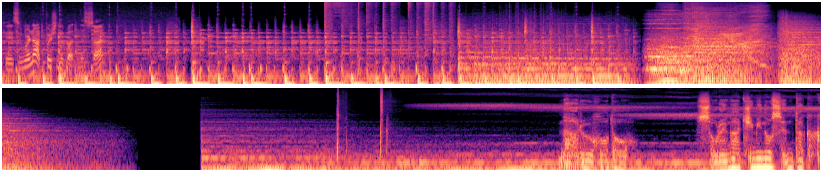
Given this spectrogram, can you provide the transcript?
Okay, so we're not pushing the button this time. なるほどそれが君の選択か。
